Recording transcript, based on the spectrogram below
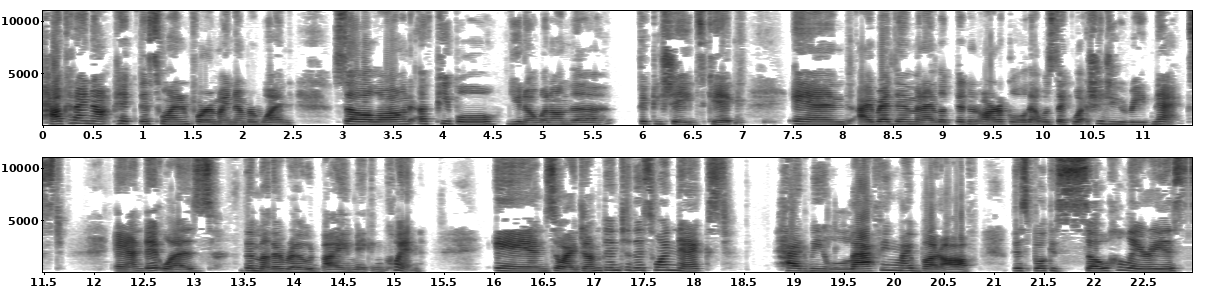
how could I not pick this one for my number one? So a lot of people, you know, went on the Fifty Shades kick and I read them and I looked at an article that was like, what should you read next? And it was The Mother Road by Meghan Quinn. And so I jumped into this one next. had me laughing my butt off. This book is so hilarious.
